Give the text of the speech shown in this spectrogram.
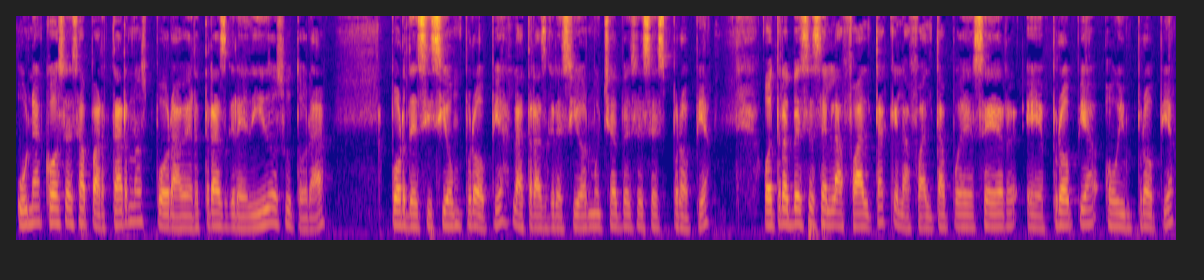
una cosa es apartarnos por haber transgredido su Torah, por decisión propia, la transgresión muchas veces es propia, otras veces es la falta, que la falta puede ser eh, propia o impropia,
